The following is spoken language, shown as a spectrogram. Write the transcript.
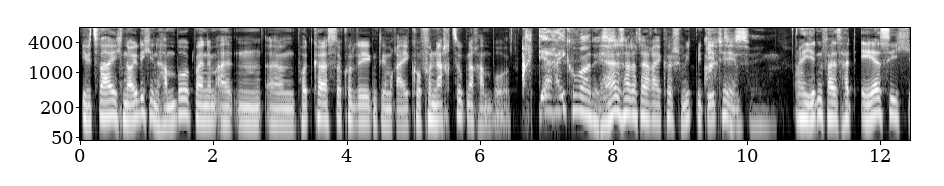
Jetzt war ich neulich in Hamburg bei einem alten ähm, Podcaster-Kollegen, dem Reiko, von Nachtzug nach Hamburg. Ach, der Reiko war das. Ja, das war doch der Reiko Schmidt mit DT. Deswegen. Jedenfalls hat er sich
